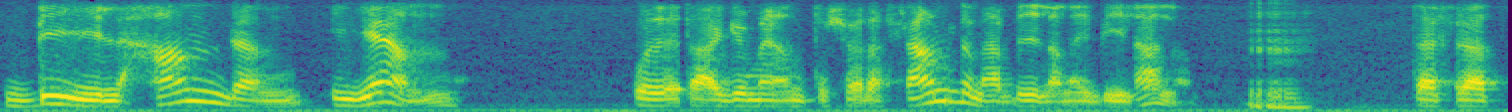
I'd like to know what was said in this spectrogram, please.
bilhandeln igen får ett argument att köra fram de här bilarna i bilhallen. Mm. Därför att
